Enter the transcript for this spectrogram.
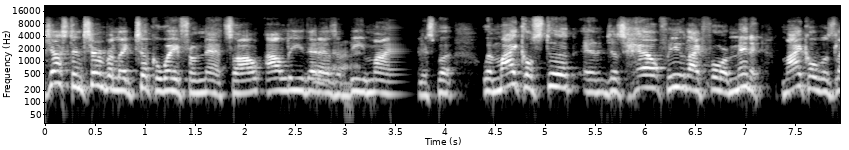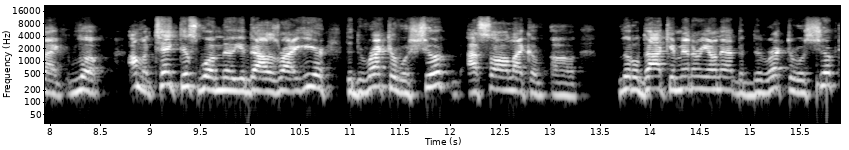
Justin Timberlake took away from that, so I'll, I'll leave that as a B minus. But when Michael stood and just held for you like for a minute, Michael was like, "Look, I'm gonna take this one million dollars right here." The director was shook. I saw like a, a little documentary on that. The director was shook.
